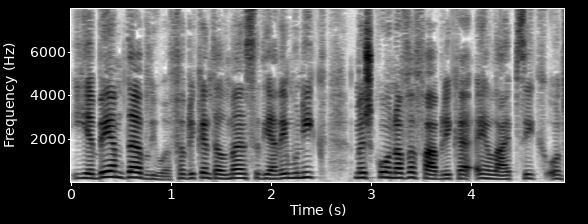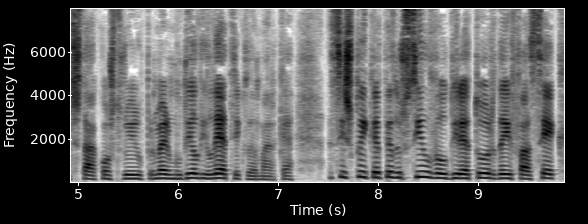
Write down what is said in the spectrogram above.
e a BMW, a fabricante alemã sediada em Munique, mas com a nova fábrica em Leipzig, onde está a construir o primeiro modelo elétrico da marca. Assim explica Pedro Silva, o diretor da EFASEC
